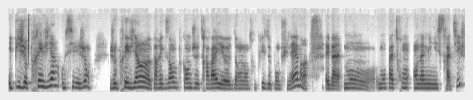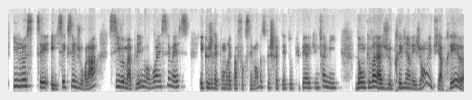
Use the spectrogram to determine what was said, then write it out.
Et puis, je préviens aussi les gens. Je préviens, euh, par exemple, quand je travaille euh, dans l'entreprise de pompes funèbres, eh ben, mon, patron en administratif, il le sait et il sait que ces jours-là, s'il veut m'appeler, il m'envoie un SMS et que je ne répondrai pas forcément parce que je serai peut-être occupée avec une famille. Donc voilà, je préviens les gens et puis après, euh,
